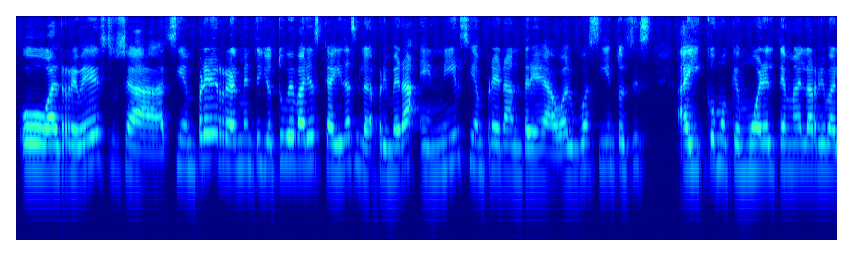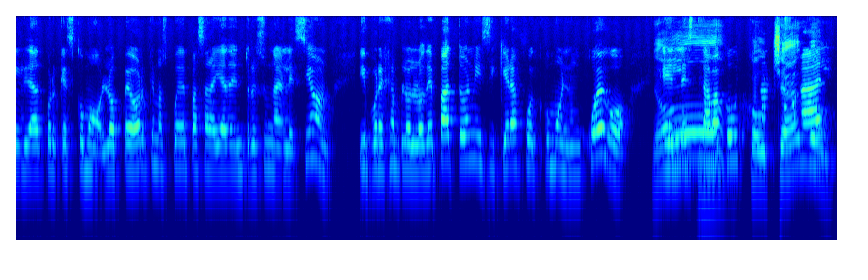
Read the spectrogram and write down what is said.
o al revés, o sea, siempre realmente yo tuve varias caídas y la primera en ir siempre era Andrea o algo así, entonces ahí como que muere el tema de la rivalidad porque es como lo peor que nos puede pasar allá adentro es una lesión. Y por ejemplo, lo de Pato ni siquiera fue como en un juego, él estaba coachando.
